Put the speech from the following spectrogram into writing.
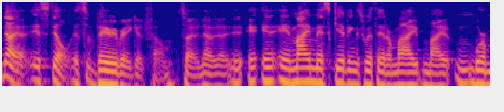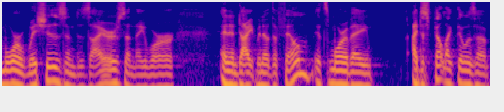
no, it's still it's a very very good film. So no, no in, in my misgivings with it or my my were more wishes and desires than they were an indictment of the film. It's more of a I just felt like there was a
